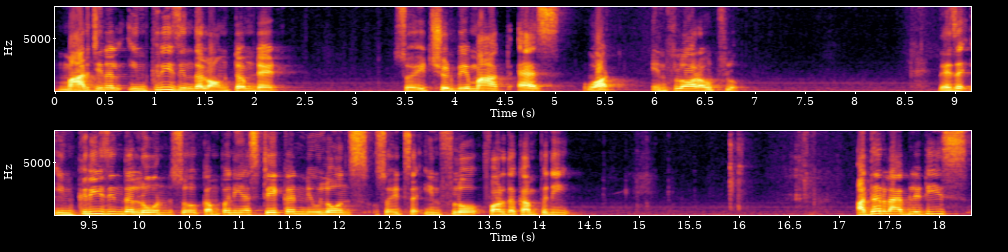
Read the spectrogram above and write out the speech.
marginal increase in the long term debt. So, it should be marked as what? Inflow or outflow. There is an increase in the loan. So, company has taken new loans. So, it is an inflow for the company. Other liabilities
